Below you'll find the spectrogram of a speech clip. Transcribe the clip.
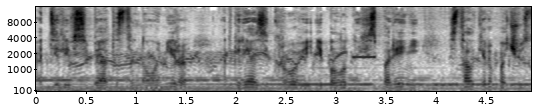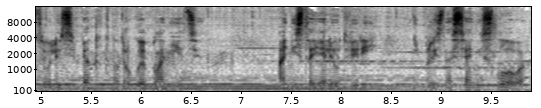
Отделив себя от остального мира, от грязи, крови и болотных испарений, сталкеры почувствовали себя как на другой планете. Они стояли у двери, не произнося ни слова,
